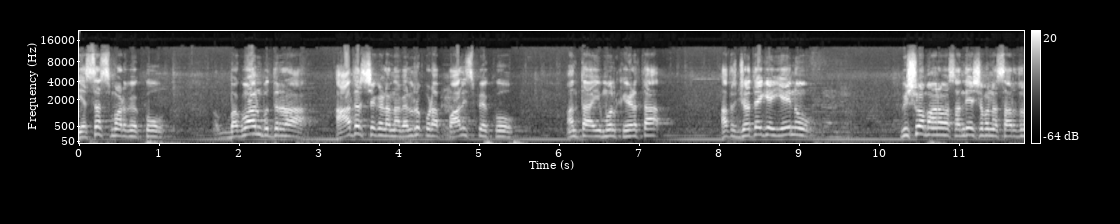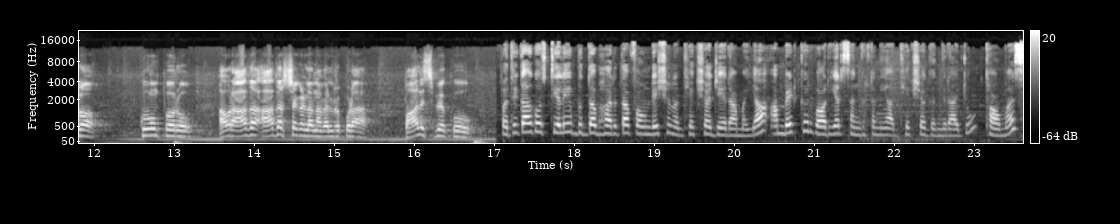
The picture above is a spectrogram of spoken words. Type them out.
ಯಶಸ್ಸು ಮಾಡಬೇಕು. ಭಗವಾನ್ ಬುದ್ಧರ ಆದರ್ಶಗಳನ್ನ ನಾವೆಲ್ಲರೂ ಕೂಡ ಪಾಲಿಸಬೇಕು ಅಂತ ಈ ಮೂಲಕ ಹೇಳ್ತಾ, ಅದ್ರ ಜೊತೆಗೆ ಏನು ವಿಶ್ವ ಮಾನವ ಸಂದೇಶವನ್ನು ಸಾರಿದ್ರೋ ಕುವೆಂಪು ಅವರು ಅವರ ಆದ, ಆದರ್ಶಗಳನ್ನ ನಾವೆಲ್ಲರೂ ಕೂಡ ಪಾಲಿಸಬೇಕು. ಪತ್ರಿಕಾಗೋಷ್ಠಿಯಲ್ಲಿ ಬುದ್ಧ ಭಾರತ ಫೌಂಡೇಶನ್ ಅಧ್ಯಕ್ಷ ಜಯರಾಮಯ್ಯ, ಅಂಬೇಡ್ಕರ್ ವಾರಿಯರ್ ಸಂಘಟನೆಯ ಅಧ್ಯಕ್ಷ ಗಂಗರಾಜು, ಥಾಮಸ್,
